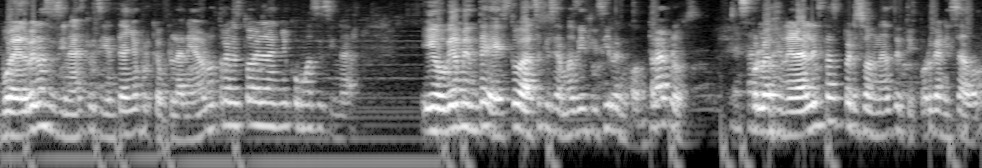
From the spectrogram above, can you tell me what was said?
vuelven a asesinar hasta el siguiente año porque planearon otra vez todo el año cómo asesinar. Y obviamente esto hace que sea más difícil encontrarlos. Exacto. Por lo general estas personas de tipo organizado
